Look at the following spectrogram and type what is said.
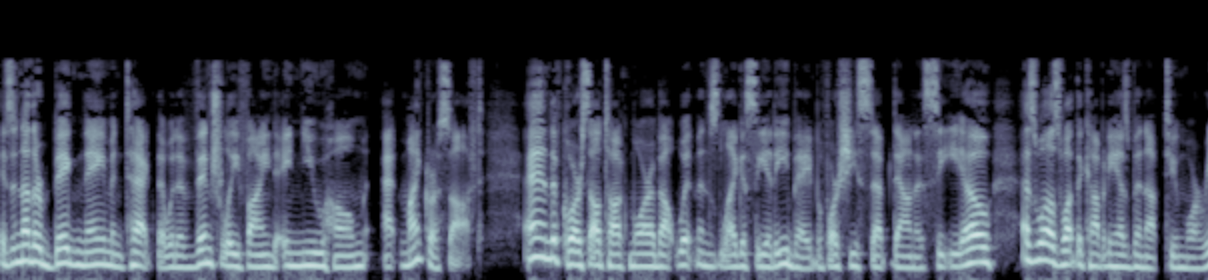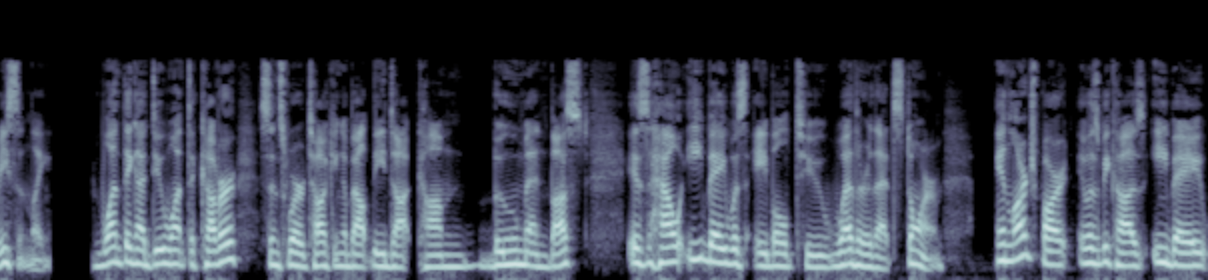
It's another big name in tech that would eventually find a new home at Microsoft. And of course, I'll talk more about Whitman's legacy at eBay before she stepped down as CEO, as well as what the company has been up to more recently. One thing I do want to cover, since we're talking about the dot-com boom and bust, is how eBay was able to weather that storm. In large part, it was because eBay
